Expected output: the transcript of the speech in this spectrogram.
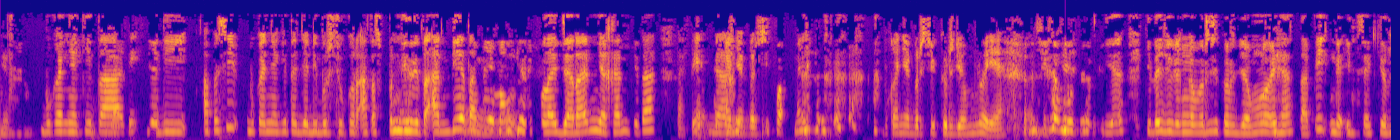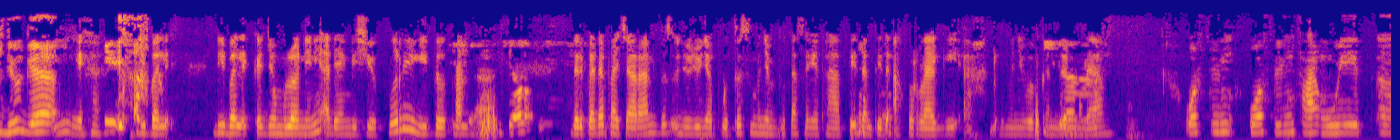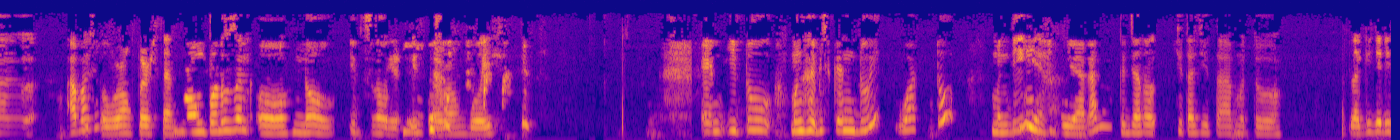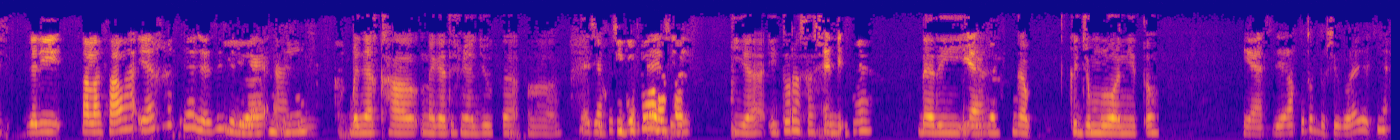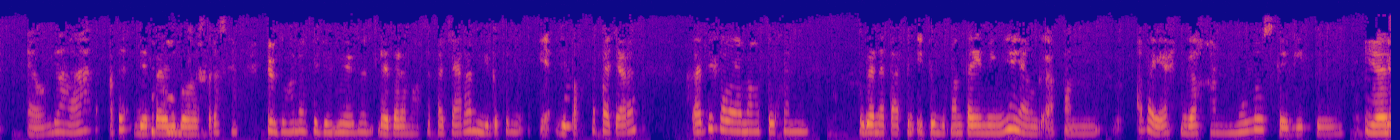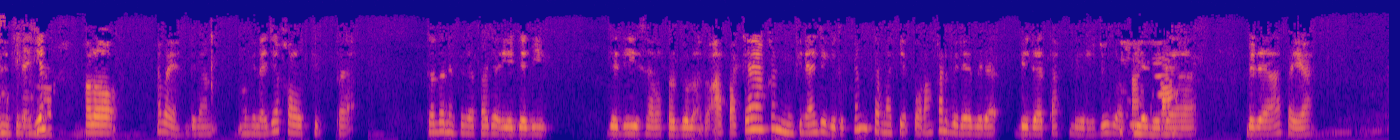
Ya. Bukannya kita Berarti, jadi apa sih? Bukannya kita jadi bersyukur atas penderitaan dia, tapi emang dari pelajarannya kan kita. Tapi bukannya bersyukur, bukannya bersyukur jomblo ya? ya bukan, ya, kita juga nggak bersyukur jomblo ya, tapi nggak insecure juga. Iya. di balik di balik kejombloan ini ada yang disyukuri gitu kan. Iya. Daripada pacaran terus ujung-ujungnya putus menyebabkan sakit hati dan tidak akur lagi, ah, menyebabkan iya. dendam. Wasting wasting time with uh, apa sih? A wrong person. Wrong person? Oh no, it's not. It's the wrong boy. And itu menghabiskan duit, waktu, mending iya. ya kan kejar cita-cita tuh. Apalagi jadi jadi salah-salah ya kan ya jadi jadi iya. kayak mm, banyak hal negatifnya juga. Uh, ya, aku itu tuh rasa, iya itu rasa sedihnya dari iya. nggak kejombloan itu. Ya, jadi aku tuh bersyukur aja sih ya udahlah apa daripada dibawa stres kan. Ya gimana aku jadi daripada maksa pacaran gitu kan ya dipaksa pacaran. Tapi kalau emang Tuhan udah netapin itu bukan timingnya yang nggak akan apa ya nggak akan mulus kayak gitu. Yes, ya mungkin aja kalau apa ya dengan mungkin aja kalau kita contoh nih punya pacar ya jadi jadi salah pergaulan atau apa kayak kan mungkin aja gitu kan karena tiap orang kan beda beda beda takdir juga kan iya. beda beda apa ya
